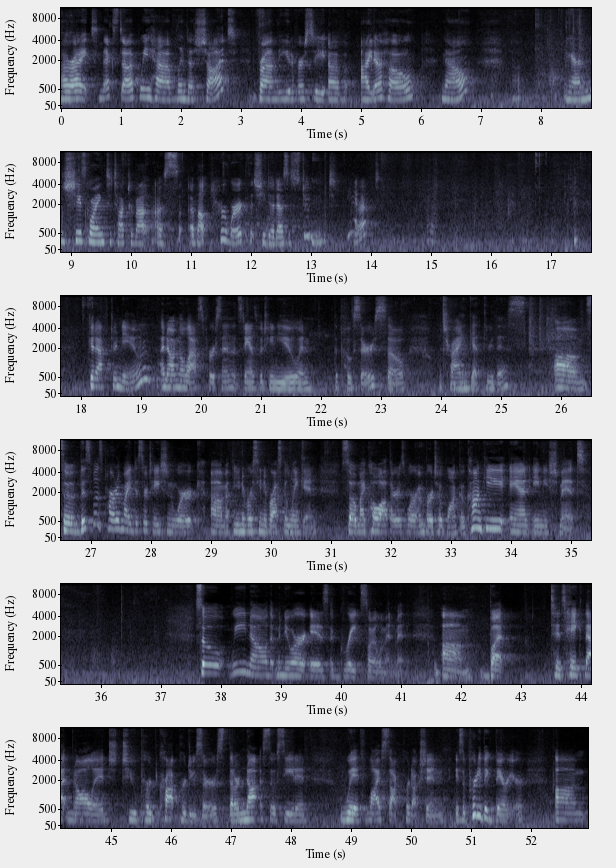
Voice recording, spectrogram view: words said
All right, next up we have Linda Schott from the University of Idaho now. And she's going to talk to about us about her work that she did as a student, correct? Good afternoon. I know I'm the last person that stands between you and the posters, so we'll try and get through this. Um, so this was part of my dissertation work um, at the University of Nebraska-Lincoln. So my co-authors were Humberto Blanco-Canqui and Amy Schmidt. So we know that manure is a great soil amendment, um, but to take that knowledge to crop producers that are not associated with livestock production is a pretty big barrier. Um,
